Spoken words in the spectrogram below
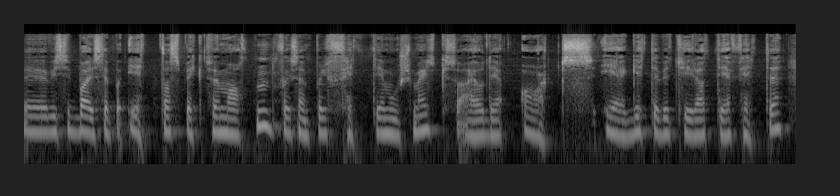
Eh, hvis vi bare ser på ett aspekt ved maten, f.eks. fett i morsmelk, så er jo det artseget. Det betyr at det fettet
